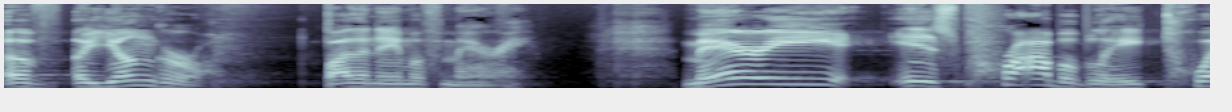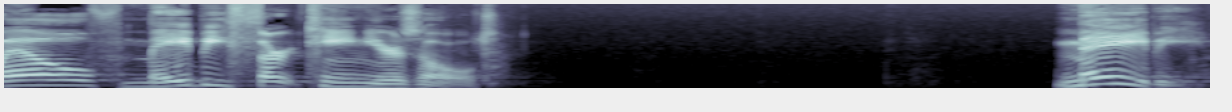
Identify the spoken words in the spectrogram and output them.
of a young girl by the name of Mary. Mary is probably 12, maybe 13 years old. Maybe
